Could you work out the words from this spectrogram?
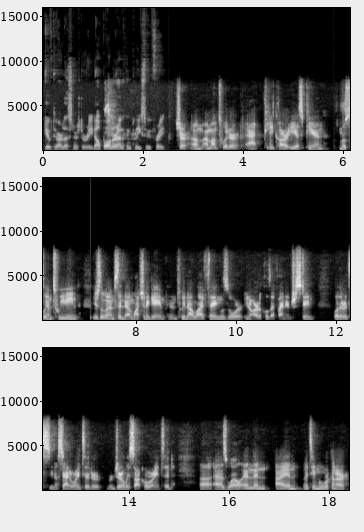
give to our listeners to read up on or anything? Please feel free. Sure, um, I'm on Twitter at PCarrESPN. Mostly, I'm tweeting. Usually, when I'm sitting down watching a game and tweeting out live things or you know articles I find interesting, whether it's you know stat oriented or, or generally soccer oriented uh, as well. And then I and my team we work on our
